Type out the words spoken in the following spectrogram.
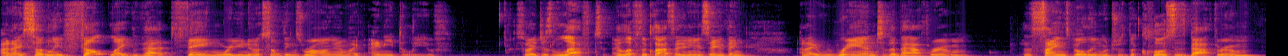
And I suddenly felt like that thing where you know something's wrong, and I'm like, I need to leave. So I just left. I left the class. I didn't even say anything. And I ran to the bathroom, the science building, which was the closest bathroom.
